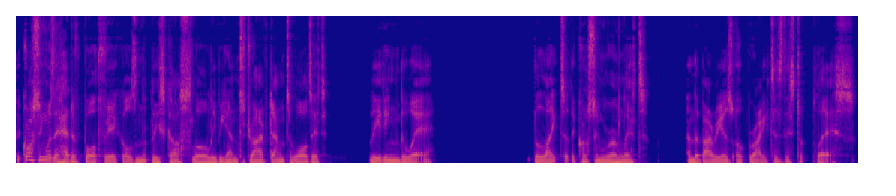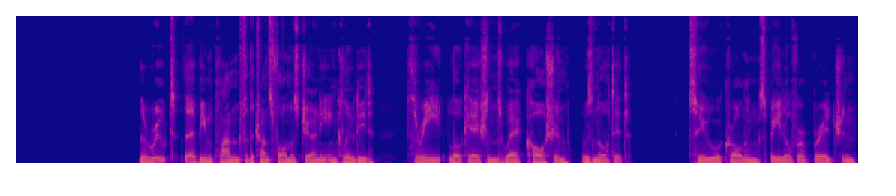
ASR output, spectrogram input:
The crossing was ahead of both vehicles, and the police car slowly began to drive down towards it, leading the way. The lights at the crossing were unlit, and the barriers upright as this took place. The route that had been planned for the Transformers journey included three locations where caution was noted. Two were crawling speed over a bridge, and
